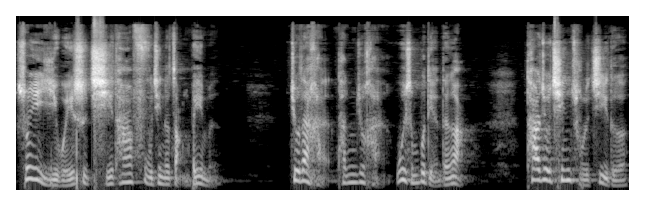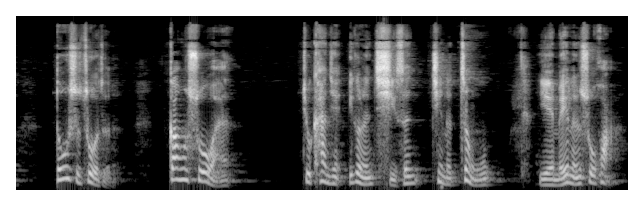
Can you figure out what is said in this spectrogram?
所以以为是其他附近的长辈们，就在喊，他们就喊为什么不点灯啊？他就清楚的记得都是坐着的。刚说完，就看见一个人起身进了正屋。也没人说话，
